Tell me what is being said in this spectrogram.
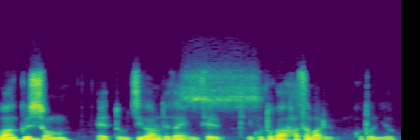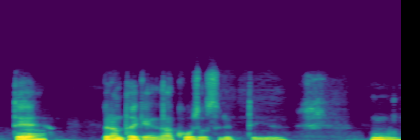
ワンクッション、えっと、内側のデザインを見せるっていうことが挟まることによって、ブランド体験が向上するっていう、うん、っ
